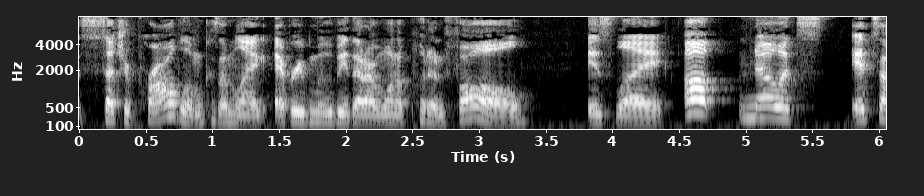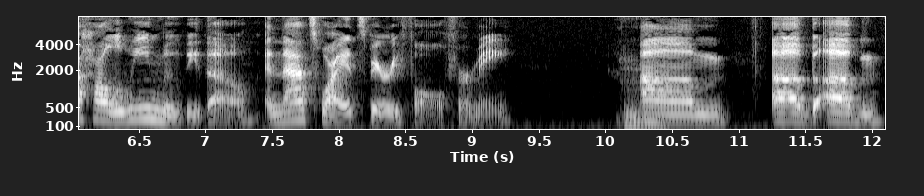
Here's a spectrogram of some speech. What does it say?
such a problem because I'm like every movie that I want to put in fall is like, oh no, it's it's a Halloween movie though, and that's why it's very fall for me. Um, uh, um,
